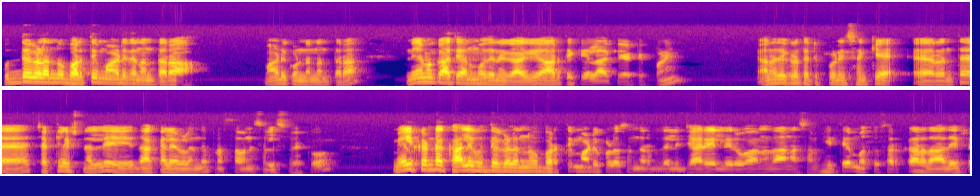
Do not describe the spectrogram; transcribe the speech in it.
ಹುದ್ದೆಗಳನ್ನು ಭರ್ತಿ ಮಾಡಿದ ನಂತರ, ಮಾಡಿಕೊಂಡ ನಂತರ, ನೇಮಕಾತಿ ಅನುಮೋದನೆಗಾಗಿ ಆರ್ಥಿಕ ಇಲಾಖೆಯ ಟಿಪ್ಪಣಿ, ಅನಧಿಕೃತ ಟಿಪ್ಪಣಿ ಸಂಖ್ಯೆ ರಂತೆ ಚೆಕ್ಲಿಸ್ಟ್ನಲ್ಲಿ ದಾಖಲೆಗಳಿಂದ ಪ್ರಸ್ತಾವನೆ ಸಲ್ಲಿಸಬೇಕು. ಮೇಲ್ಕಂಡ ಖಾಲಿ ಹುದ್ದೆಗಳನ್ನು ಭರ್ತಿ ಮಾಡಿಕೊಳ್ಳುವ ಸಂದರ್ಭದಲ್ಲಿ ಜಾರಿಯಲ್ಲಿರುವ ಅನುದಾನ ಸಂಹಿತೆ ಮತ್ತು ಸರ್ಕಾರದ ಆದೇಶ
